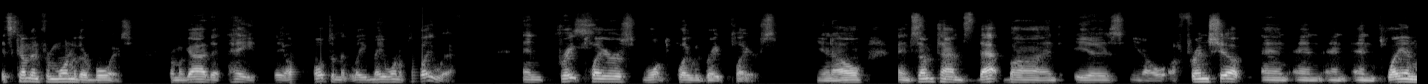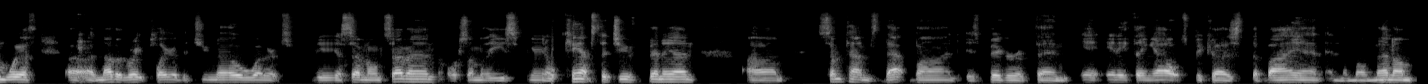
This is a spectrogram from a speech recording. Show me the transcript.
It's coming from one of their boys, from a guy that hey they ultimately may want to play with, and great players want to play with great players, you know. And sometimes that bond is you know a friendship and and and and playing with uh, another great player that you know whether it's via seven on seven or some of these you know camps that you've been in um, sometimes that bond is bigger than I- anything else because the buy-in and the momentum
